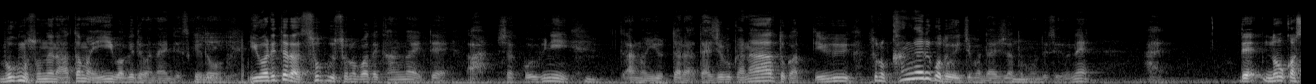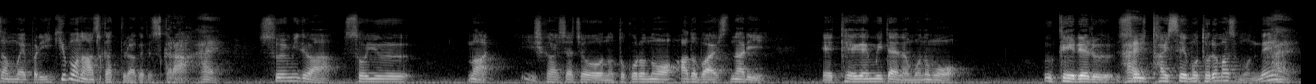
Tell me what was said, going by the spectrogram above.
僕もそんなに頭いいわけではないんですけど言われたら即その場で考えてあじゃあこういうふうに、あの言ったら大丈夫かなとかっていうその考えることが一番大事だと思うんですよね。はい、で農家さんもやっぱり生き物預かってるわけですから、はい、そういう意味ではそういうまあ石川社長のところのアドバイスなりえ提言みたいなものも受け入れる、はい、そういう体制も取れますもんね。はい、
